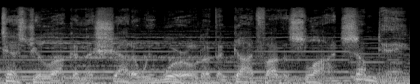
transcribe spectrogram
Test your luck in the shadowy world of The Godfather slot. Someday,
